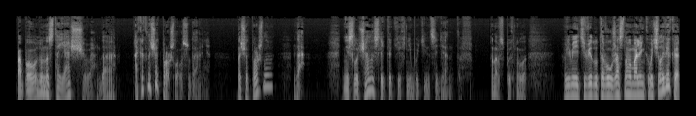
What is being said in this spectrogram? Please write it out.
По поводу настоящего, да. А как насчет прошлого, сударыня? Насчет прошлого? Да. Не случалось ли каких-нибудь инцидентов? Она вспыхнула. Вы имеете в виду того ужасного маленького человека,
